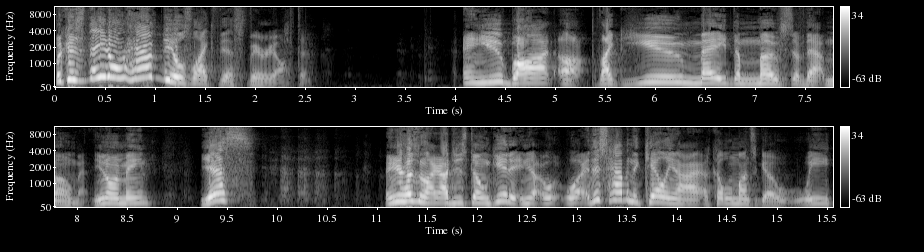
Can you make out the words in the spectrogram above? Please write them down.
because they don't have deals like this very often. And you bought up, like you made the most of that moment. You know what I mean? Yes? And your husband, like, I just don't get it. And you know, well, this happened to Kelly and I a couple of months ago. We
